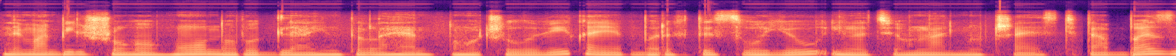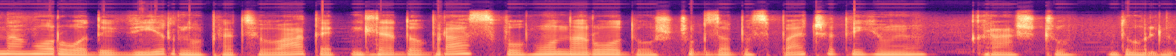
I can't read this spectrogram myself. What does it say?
Нема більшого гонору для інтелігентного чоловіка, як берегти свою і національну честь та без нагороди вірно працювати для добра свого народу, щоб забезпечити йому кращу долю.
